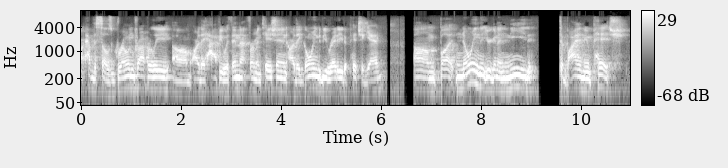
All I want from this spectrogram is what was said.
have the cells grown properly, um, are they happy within that fermentation, are they going to be ready to pitch again, um, but knowing that you're going to need to buy a new pitch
